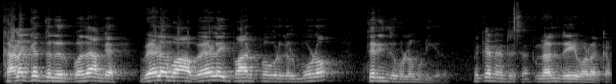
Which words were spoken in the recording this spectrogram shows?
கலக்கத்தில் இருப்பதை அங்கே வேலை வா வேலை பார்ப்பவர்கள் மூலம் தெரிந்து கொள்ள முடிகிறது. மிக்க நன்றி சார். நன்றி வணக்கம்.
